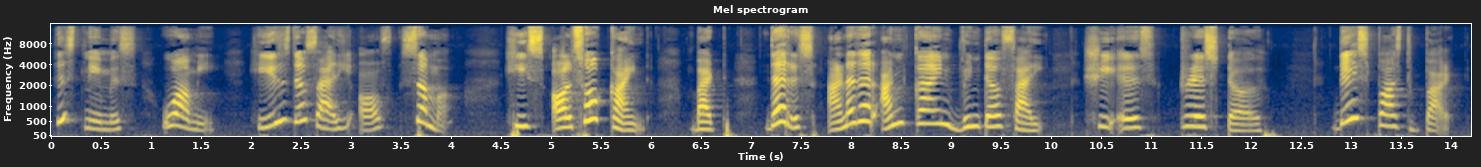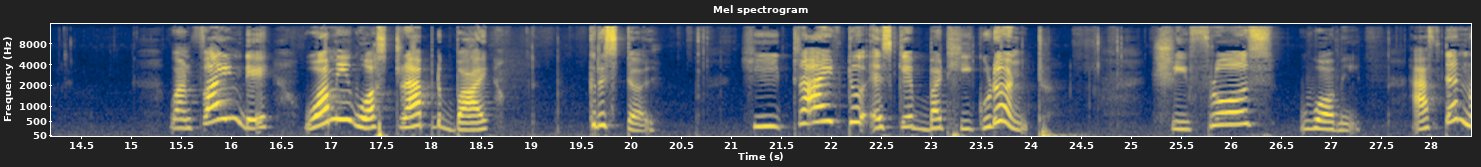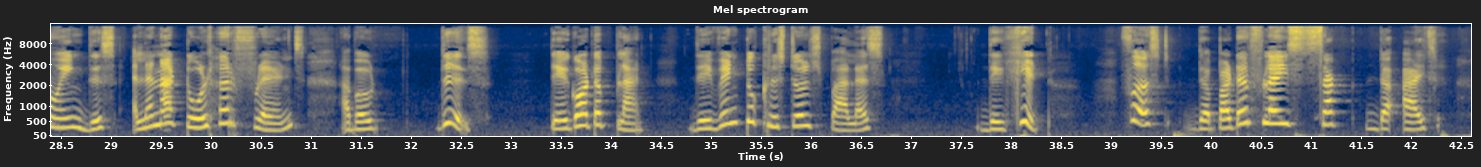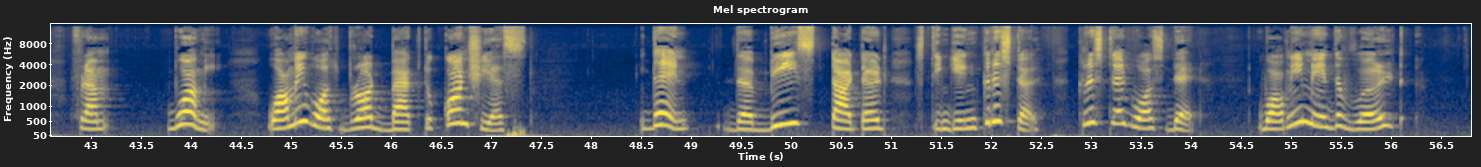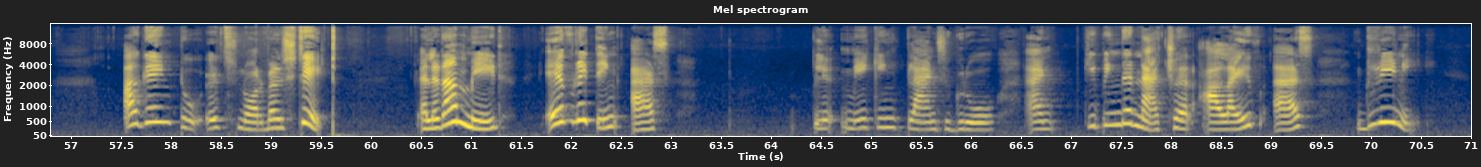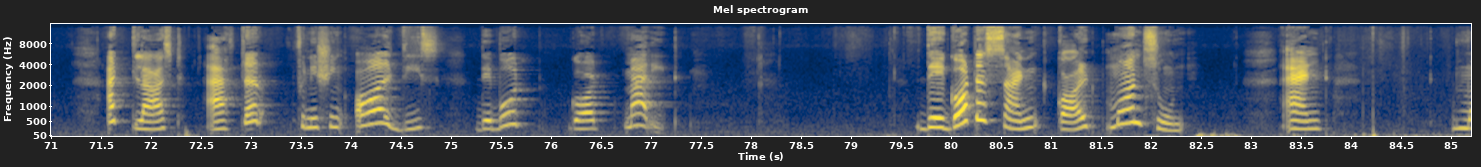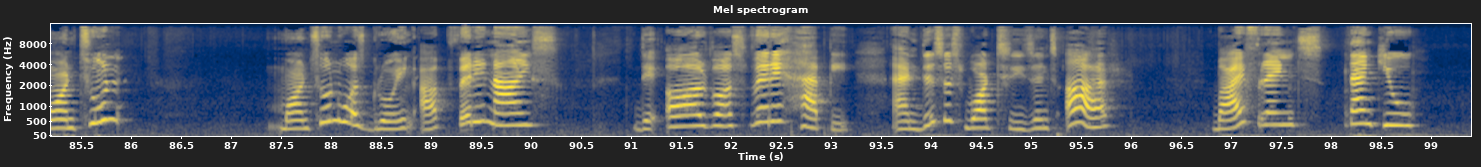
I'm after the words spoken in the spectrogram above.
His name is Wami. He is the fairy of summer. He is also kind, but there is another unkind winter fairy. She is Crystal. Days passed by. One fine day, Wami was trapped by Crystal. He tried to escape, but he couldn't. She froze Wami. After knowing this, Elena told her friends about this. They got a plan. They went to Crystal's palace. They hid. First, the butterflies sucked the ice from Wami. Wami was brought back to conscious. Then the bees started stinging Crystal. Crystal was dead. Wami made the world again to its normal state. Elena made everything as pl- making plants grow and keeping the nature alive as greeny. At last, after finishing all these, they both got married. They got a son called Monsoon. And Monsoon Monsoon was growing up very nice. They all was very happy and this is what seasons are. Bye friends. Thank you.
